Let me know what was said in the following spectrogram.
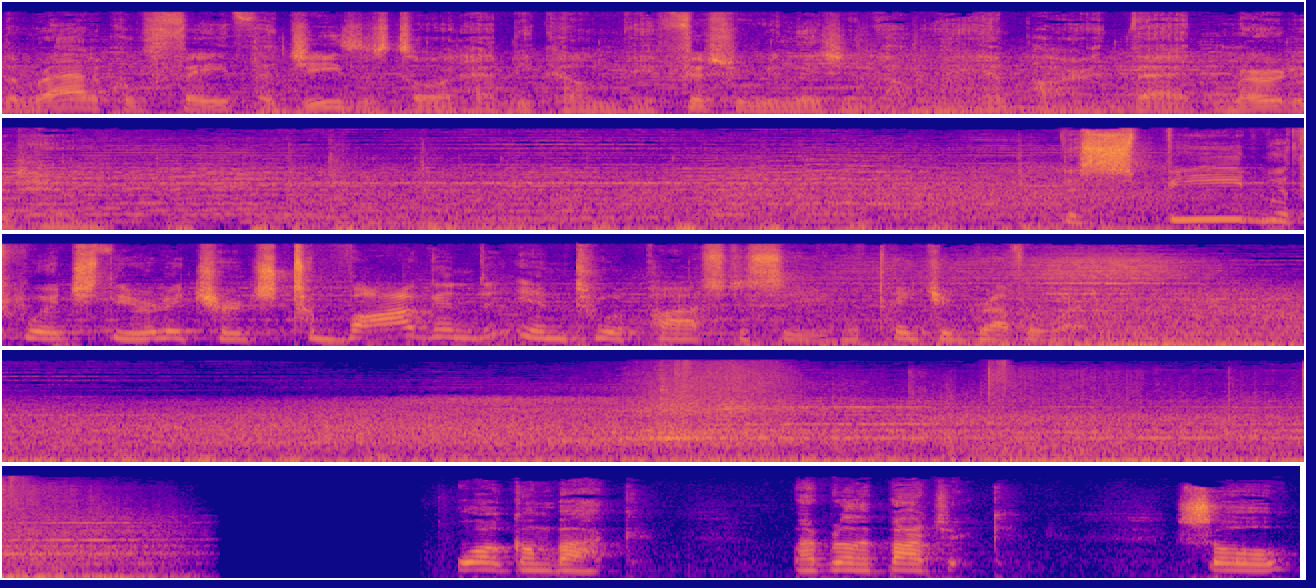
The radical faith that Jesus taught had become the official religion of the empire that murdered him. The speed with which the early church tobogganed into apostasy will take your breath away. Welcome back, my brother Patrick. So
